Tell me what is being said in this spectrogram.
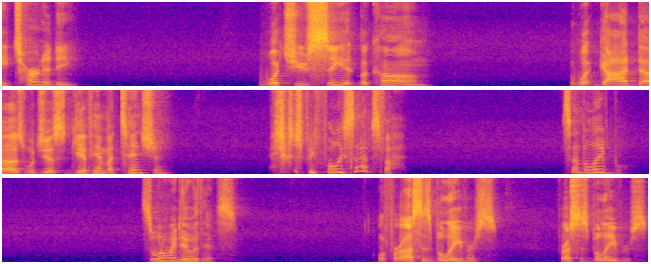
eternity, what you see it become what God does will just give him attention, and you'll just be fully satisfied. It's unbelievable. So, what do we do with this? Well, for us as believers, for us as believers,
